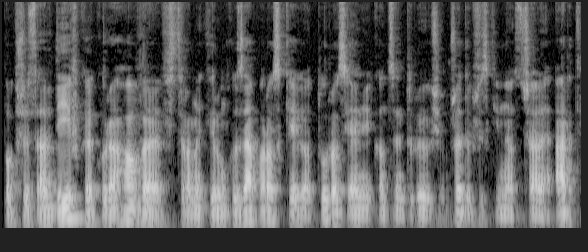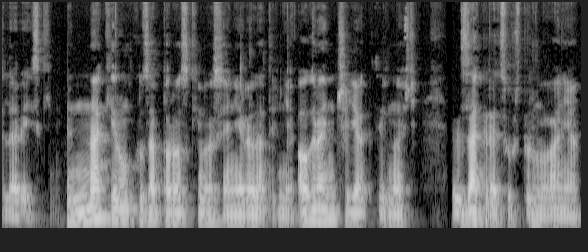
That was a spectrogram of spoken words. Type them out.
poprzez Awdijiwkę, Kurachowę w stronę kierunku zaporowskiego. Tu Rosjanie koncentrują się przede wszystkim na ostrzale artyleryjskim. Na kierunku zaporowskim Rosjanie relatywnie ograniczyli aktywność zakresu szturmowania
